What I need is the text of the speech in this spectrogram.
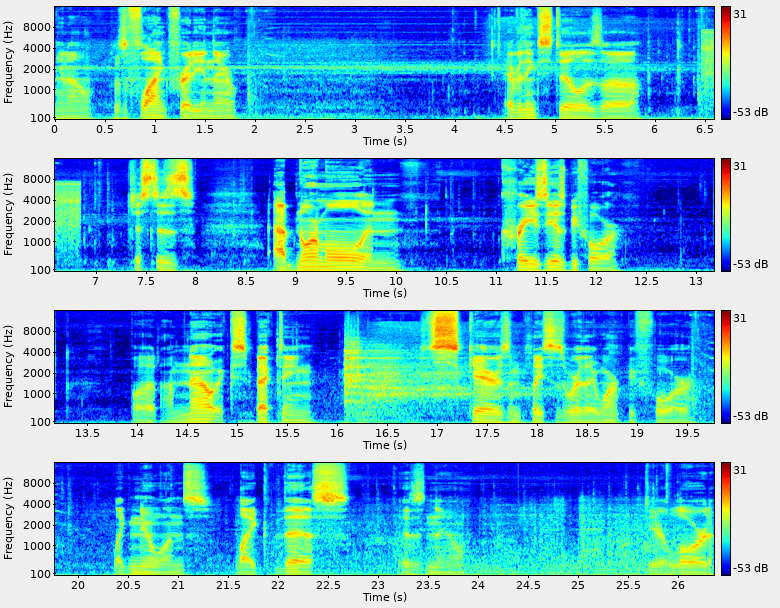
you know, there's a flying Freddy in there. Everything still is, uh, just as abnormal and crazy as before. But I'm now expecting scares in places where they weren't before. Like new ones. Like this is new. Dear lord.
